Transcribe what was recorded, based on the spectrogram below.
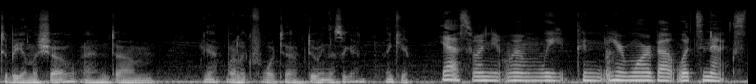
to be on the show, and um, yeah, I look forward to doing this again. Thank you. Yes, when you, when we can hear more about what's next.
